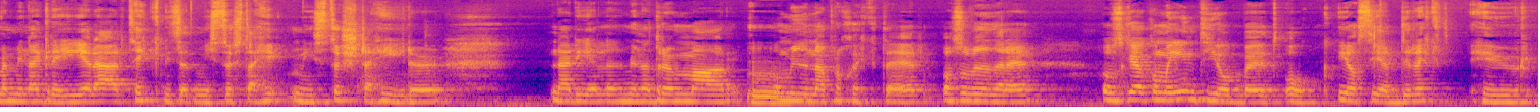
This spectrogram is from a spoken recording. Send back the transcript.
med mina grejer, är tekniskt sett min största, min största hater när det gäller mina drömmar och mina projekter och så vidare. Och så ska jag komma in till jobbet och jag ser direkt hur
